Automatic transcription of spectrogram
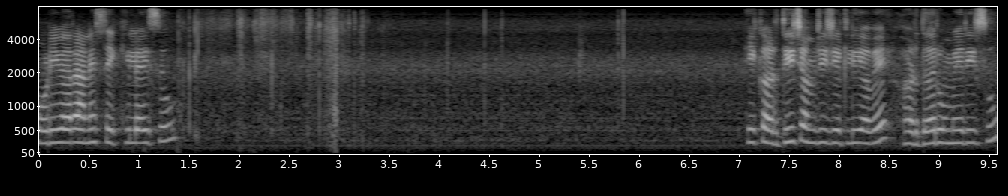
થોડી વાર આને શેકી લઈશું. એક અડધી ચમચી જેટલી હવે હળદર ઉમેરીશું.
